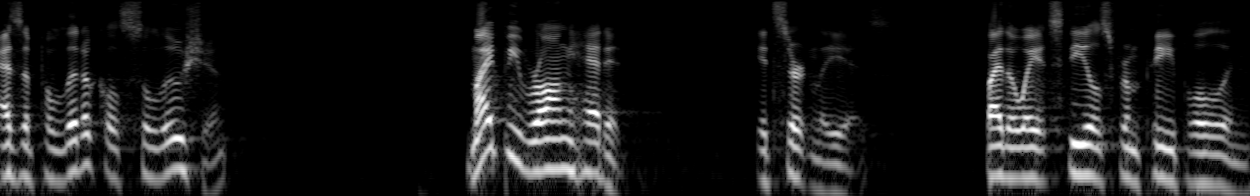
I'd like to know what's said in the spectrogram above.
as a political solution, might be wrong headed. It certainly is. By the way, it steals from people and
